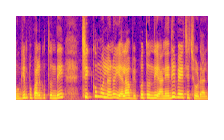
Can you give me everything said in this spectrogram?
ముగింపు పలుకుతుంది? చిక్కుముళ్ళను ఎలా విప్పుతుంది అనేది వేచి చూడాలి.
